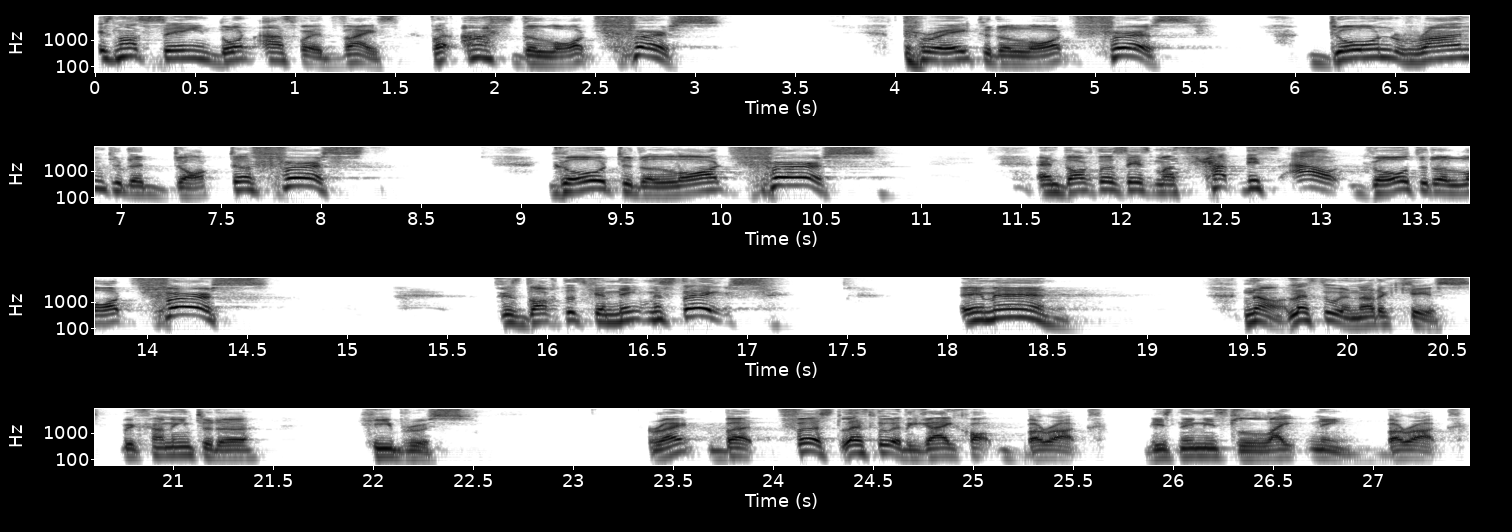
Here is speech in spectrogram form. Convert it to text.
It's not saying don't ask for advice, but ask the Lord first. Pray to the Lord first. Don't run to the doctor first. Go to the Lord first. And doctor says, must cut this out. Go to the Lord first. Because doctors can make mistakes. Amen. Now, let's do another case. We're coming to the Hebrews. Right? But first, let's look at the guy called Barak. His name is Lightning, Barak.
